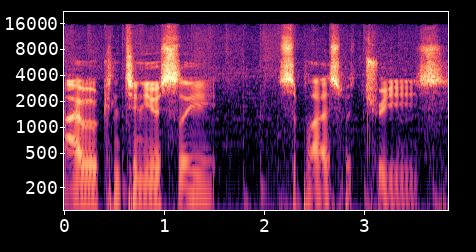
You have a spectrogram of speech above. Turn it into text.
I will continuously supply us with trees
